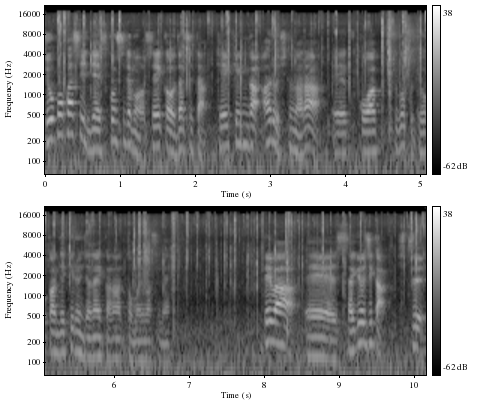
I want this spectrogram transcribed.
情報発信で少しでも成果を出せた経験がある人なら、えー、ここはすごく共感できるんじゃないかなと思いますね。では、えー、作業時間質。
